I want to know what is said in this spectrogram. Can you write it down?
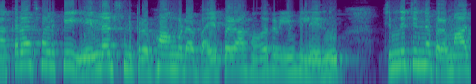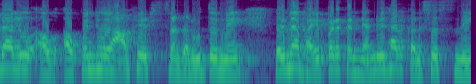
మకర రాశి వాళ్ళకి ఏళ్ళాల్సిన ప్రభావం కూడా భయపడాల్సిన అవసరం ఏమీ లేదు. చిన్న చిన్న ప్రమాదాలు కొంచెం ఆపరేట్స్ జరుగుతున్నాయి. లేదా భయపడకండి అన్ని విధాలు కలిసి వస్తుంది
